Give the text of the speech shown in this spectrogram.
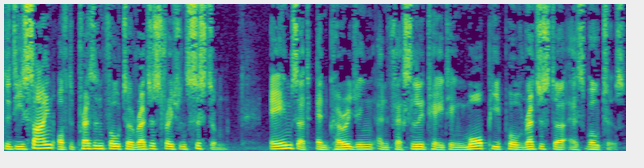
The design of the present voter registration system aims at encouraging and facilitating more people register as voters.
